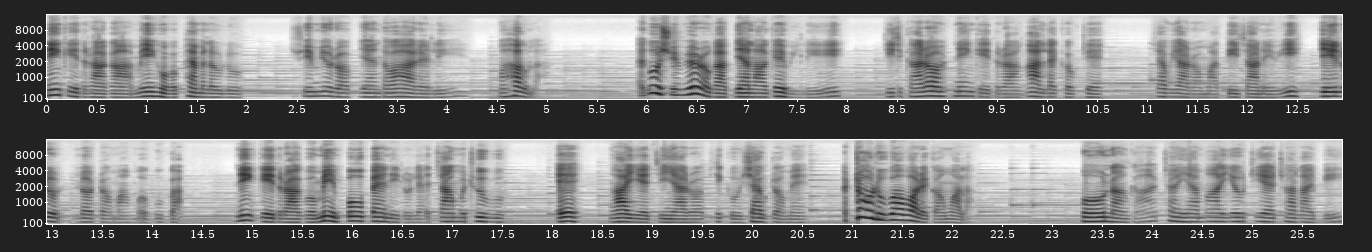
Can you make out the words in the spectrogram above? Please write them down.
နေကေတရာကမင်းကိုအဖက်မလုပ်လို့ရွှေမြို့တော်ပြန်သွားရတယ်လေမဟုတ်လားအခုရွှေမြို့တော်ကပြန်လာခဲ့ပြီလေဒီတကားတော့နှင်းကေတရာငါလက်ခုပ်တဲ့ရောက်ရတော့မှတေးကြနေပြီပြေးလို့လော်တော်မှမဟုတ်ဘူးပါနေကေတရာကိုမင်းပိုးပန်းနေလို့လည်းအကြောင်းမထူးဘူး အဲငါရဲ့ကျင်ရတော့ဖြစ်ကိုရောက်တော့မယ်အတော်လူပါပါတယ်ကောင်းမလားမိုးနောင်ကထိုင်ရမရုတ်တရက်ထလိုက်ပြီး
